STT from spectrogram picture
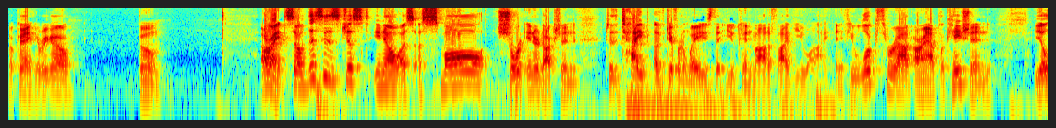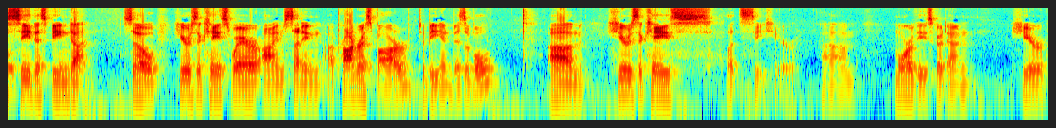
Okay, here we go. Boom. All right, so this is just, you know, a, a, small, short introduction to the type of different ways that you can modify the UI. And if you look throughout our application, you'll see this being done. So here's a case where I'm setting a progress bar to be invisible. Um, here's a case, let's see here. Um, more of these go down here.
